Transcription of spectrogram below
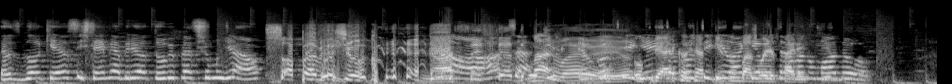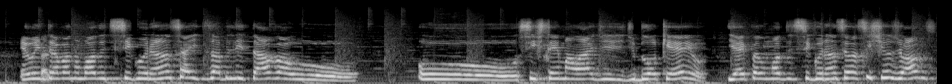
eu desbloqueei o sistema e abri o YouTube pra assistir o Mundial. Só pra ver jogo. Nossa, é Mano, demais, eu consegui, eu, eu consegui lá um que eu entrava no modo. Eu entrava no modo de segurança e desabilitava o, o sistema lá de, de bloqueio. E aí, pelo modo de segurança, eu assistia os jogos.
